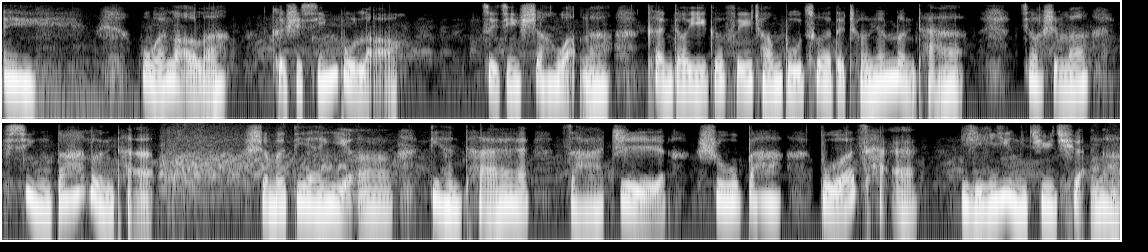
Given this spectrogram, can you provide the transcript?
哎，我老了，可是心不老。最近上网啊，看到一个非常不错的成人论坛，叫什么“性吧论坛”，什么电影、电台、杂志、书吧、博彩，一应俱全啊！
